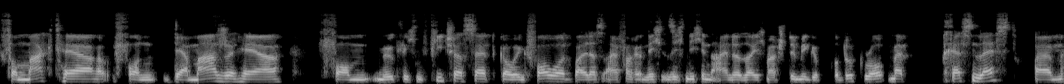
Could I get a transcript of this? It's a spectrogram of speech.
Vom Markt her, von der Marge her, vom möglichen Feature Set going forward, weil das einfach nicht, sich nicht in eine, sage ich mal, stimmige Produktroadmap pressen lässt. Ähm,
